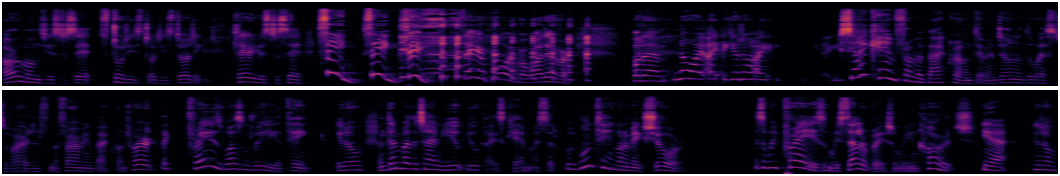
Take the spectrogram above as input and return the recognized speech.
our mums used to say, "Study, study, study." Clare used to say, "Sing, sing, sing, say your poem or whatever." But um, no, I, I, you know, I, you see, I came from a background there and down in the west of Ireland, from a farming background, where like praise wasn't really a thing, you know. And then by the time you, you guys came, I said, well, one thing I'm going to make sure is that we praise and we celebrate and we encourage, yeah, you know.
